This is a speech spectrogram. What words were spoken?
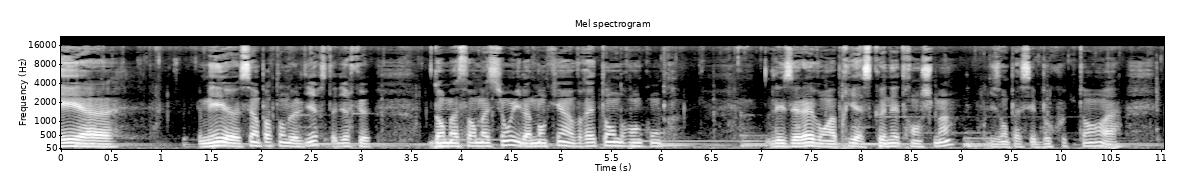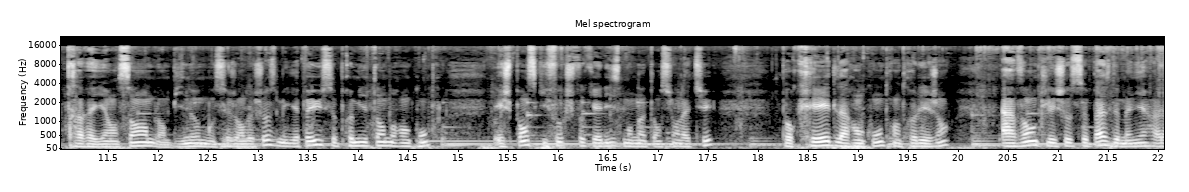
Euh, mais euh, c'est important de le dire, c'est-à-dire que dans ma formation, il a manqué un vrai temps de rencontre. Les élèves ont appris à se connaître en chemin, ils ont passé beaucoup de temps à travailler ensemble, en binôme ou ce genre de choses, mais il n'y a pas eu ce premier temps de rencontre. Et je pense qu'il faut que je focalise mon attention là-dessus pour créer de la rencontre entre les gens avant que les choses se passent de manière à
